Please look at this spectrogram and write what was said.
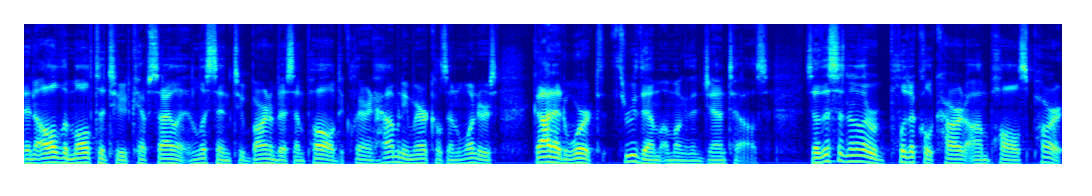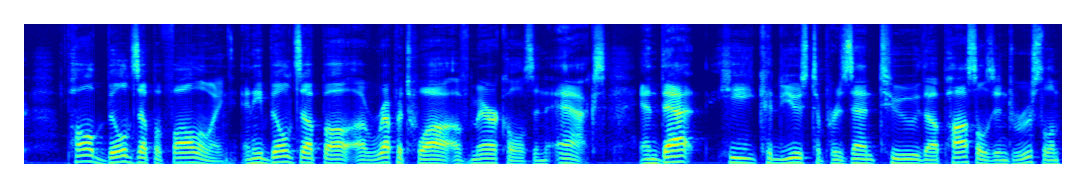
Then all the multitude kept silent and listened to Barnabas and Paul, declaring how many miracles and wonders God had worked through them among the Gentiles. So, this is another political card on Paul's part. Paul builds up a following and he builds up a, a repertoire of miracles and acts, and that he could use to present to the apostles in Jerusalem,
